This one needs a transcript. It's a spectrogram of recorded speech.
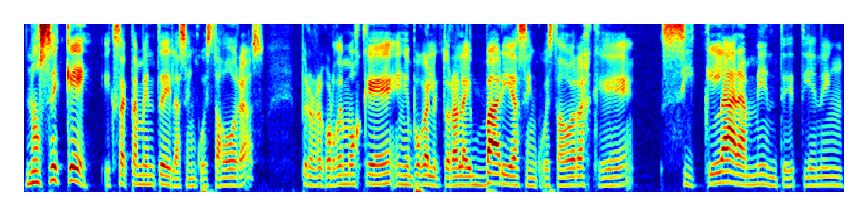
no sé qué exactamente de las encuestadoras, pero recordemos que en época electoral hay varias encuestadoras que sí claramente tienen,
